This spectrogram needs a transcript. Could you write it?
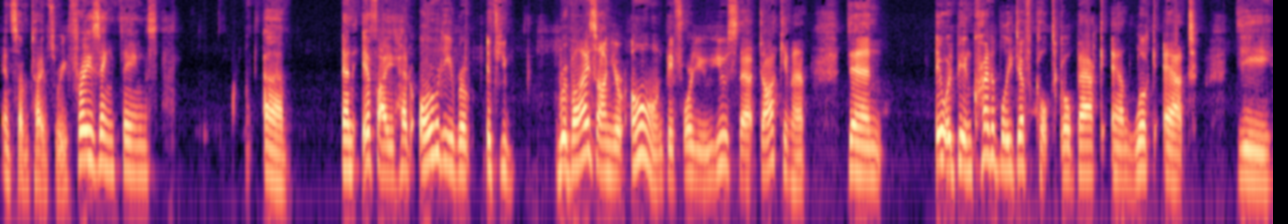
and sometimes rephrasing things. Um, and if I had already, re- if you revise on your own before you use that document, then it would be incredibly difficult to go back and look at the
